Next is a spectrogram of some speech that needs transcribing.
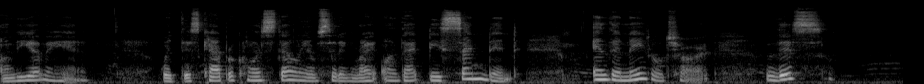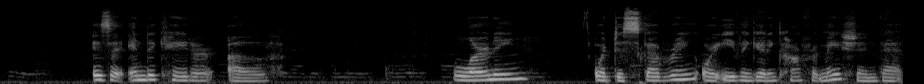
on the other hand, with this Capricorn stellium sitting right on that descendant in the natal chart, this is an indicator of learning or discovering or even getting confirmation that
